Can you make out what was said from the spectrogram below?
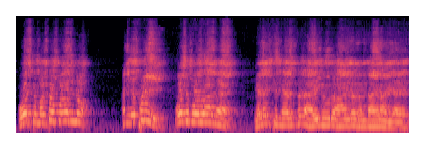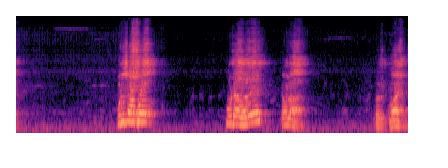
ஓட்டு மட்டும் போடணும். அது எப்படி ஓட்டு போடுவாங்க? எலெக்ஷன் நேரத்தில் ஐநூறு ஆயிரம் ரெண்டாயிரம் ஐயாயிரம். கொடுத்தா போ. கூட ஒரு எவ்வளோ? ஒரு குவாட்.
